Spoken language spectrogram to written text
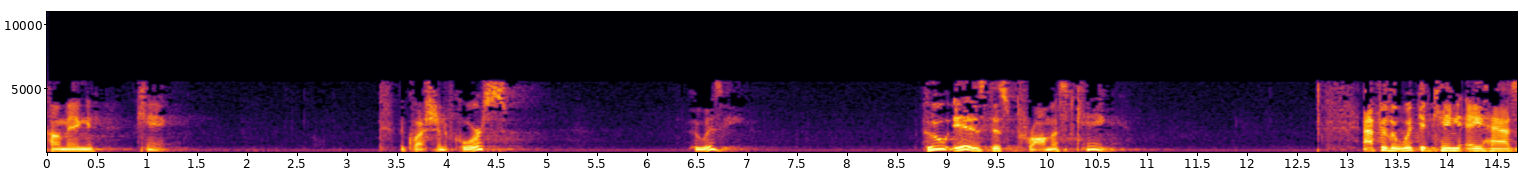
coming king. The question, of course, who is he? Who is this promised king? After the wicked king Ahaz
